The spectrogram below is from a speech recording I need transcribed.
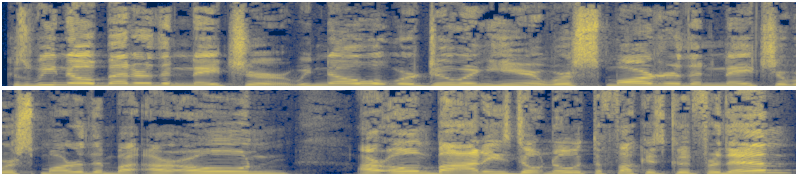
Because we know better than nature. We know what we're doing here. We're smarter than nature. We're smarter than by our own our own bodies don't know what the fuck is good for them.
